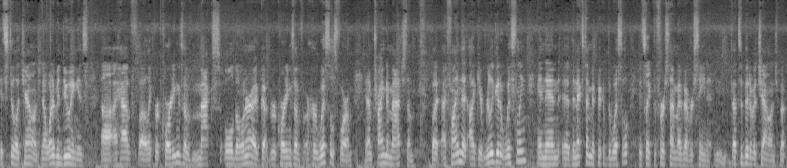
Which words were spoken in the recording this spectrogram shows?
it's still a challenge. Now, what I've been doing is uh, I have uh, like recordings of Mac's old owner. I've got recordings of her whistles for him, and I'm trying to match them. But I find that I get really good at whistling, and then uh, the next time I pick up the whistle, it's like the first time I've ever seen it. And that's a bit of a challenge, but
